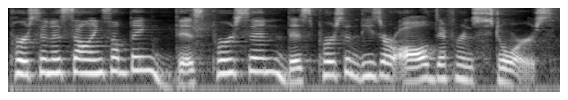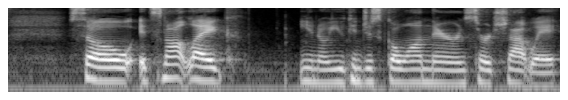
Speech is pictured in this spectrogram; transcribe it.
person is selling something, this person, this person, these are all different stores. So it's not like, you know, you can just go on there and search that way.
